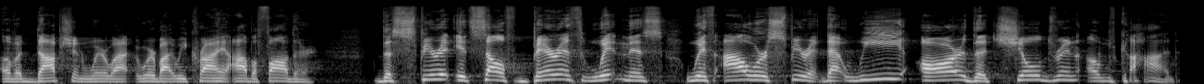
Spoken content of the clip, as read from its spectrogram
of adoption, whereby, whereby we cry, Abba, Father. The Spirit itself beareth witness with our spirit that we are the children of God.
